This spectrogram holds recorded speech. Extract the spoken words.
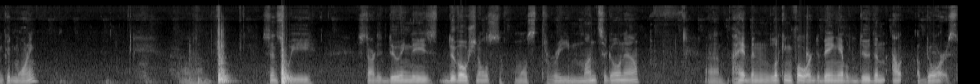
good morning. Um, since we started doing these devotionals almost three months ago now, um, I have been looking forward to being able to do them out of doors.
